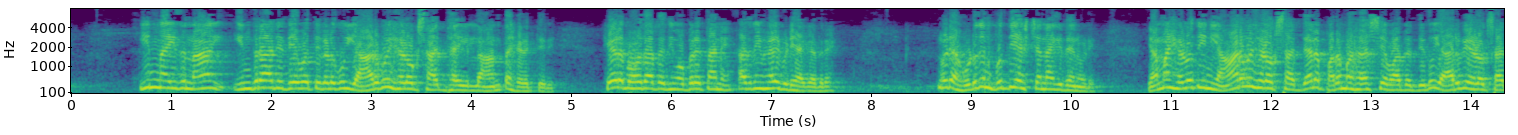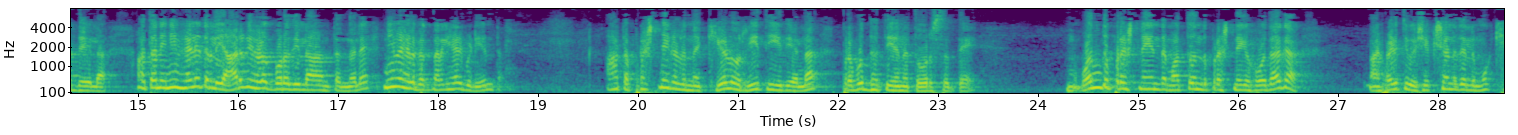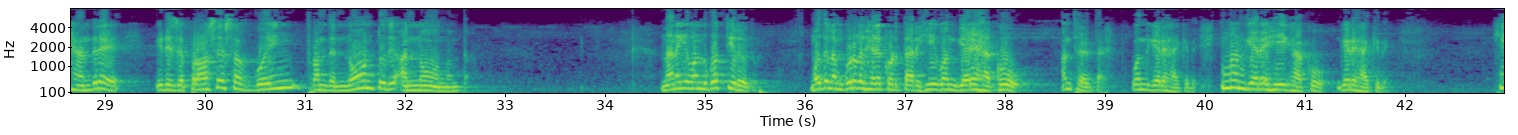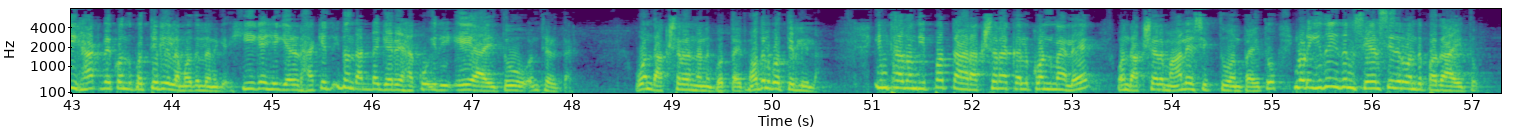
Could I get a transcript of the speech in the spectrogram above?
ಇನ್ನ ಇದನ್ನ ಇಂದ್ರಾದಿ ದೇವತೆಗಳಿಗೂ ಯಾರಿಗೂ ಹೇಳೋಕೆ ಸಾಧ್ಯ ಇಲ್ಲ ಅಂತ ಹೇಳ್ತೀರಿ. ಹೇಳಬಹುದಾದ ನೀವು ಒಬ್ಬರೇ ತಾನೆ. ಅದು ನೀವು ಹೇಳಿಬಿಡಿ ಹಾಗಾದ್ರೆ. ನೋಡಿ, ಆ ಹುಡುಗನ ಬುದ್ಧಿ ಎಷ್ಟು ಚೆನ್ನಾಗಿದೆ ನೋಡಿ. ಯಮ ಹೇಳೋದು ಇನ್ನು ಯಾರಿಗೂ ಹೇಳೋಕ್ ಸಾಧ್ಯ ಇಲ್ಲ ಪರಮ ಇದು ಯಾರಿಗೂ ಹೇಳೋಕ್ ಸಾಧ್ಯ ಇಲ್ಲ. ಆತನೇ ನೀವು ಹೇಳಿದ್ರಲ್ಲ ಯಾರಿಗೂ ಹೇಳೋಕ್ ಬರೋದಿಲ್ಲ ಅಂತಂದ್ಮೇಲೆ ನೀವೇ ಹೇಳ್ಬೇಕು ನನಗೆ, ಹೇಳ್ಬಿಡಿ ಅಂತ. ಆತ ಪ್ರಶ್ನೆಗಳನ್ನ ಕೇಳೋ ರೀತಿ ಇದೆಯಲ್ಲ, ಪ್ರಬುದ್ಧತೆಯನ್ನು ತೋರಿಸುತ್ತೆ. ಒಂದು ಪ್ರಶ್ನೆಯಿಂದ ಮತ್ತೊಂದು ಪ್ರಶ್ನೆಗೆ ಹೋದಾಗ, ನಾವು ಹೇಳ್ತೀವಿ ಶಿಕ್ಷಣದಲ್ಲಿ ಮುಖ್ಯ ಅಂದ್ರೆ it is a process of going from the known to the unknown ಅಂತ. ನನಗೆ ಒಂದು ಗೊತ್ತಿರೋದು. ಮೊದಲು ನಮ್ಮ ಗುರುಗಳು ಹೇಳಿಕೊಡ್ತಾರೆ, ಹೀಗೊಂದು ಗೆರೆ ಹಾಕು. ಅಂತ ಹೇಳ್ತಾರೆ. ಒಂದು ಗೆರೆ ಹಾಕಿದೆ. ಇನ್ನೊಂದು ಗೆರೆ ಹೀಗೆ ಹಾಕು, ಗೆರೆ ಹಾಕಿದೆ. ಹೀಗೆ ಹಾಕಬೇಕು ಅಂತ ಗೊತ್ತಿರಲಿಲ್ಲ ಮೊದಲು ನನಗೆ. ಹೀಗೆ ಹೀಗೆ ಎರಡು ಹಾಕಿದ್ದು, ಇನ್ನೊಂದು ಅಡ್ಡ ಗೆರೆ ಹಾಕು, ಇದು ಎ ಆಯಿತು ಅಂತ ಹೇಳ್ತಾರೆ. ಒಂದು ಅಕ್ಷರ ನನಗೆ ಗೊತ್ತಾಯ್ತು. ಮೊದಲು ಗೊತ್ತಿರಲಿಲ್ಲ. ಇಂಥದ್ದೊಂದು ಇಪ್ಪತ್ತಾರು ಅಕ್ಷರ ಕಲ್ಕೊಂಡ ಮೇಲೆ ಒಂದು ಅಕ್ಷರ ಮಾಲೆ ಸಿಕ್ತು ಅಂತಾಯ್ತು. ನೋಡಿ, ಇದು ಇದನ್ನು ಸೇರಿಸಿದ್ರೆ ಒಂದು ಪದ ಆಯಿತು.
